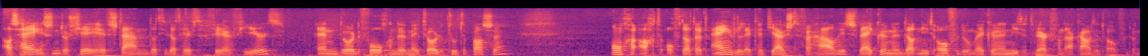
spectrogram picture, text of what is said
Als hij in zijn dossier heeft staan dat hij dat heeft geverifieerd en door de volgende methode toe te passen, ongeacht of dat uiteindelijk het juiste verhaal is, wij kunnen dat niet overdoen. Wij kunnen niet het werk van de accountant overdoen.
